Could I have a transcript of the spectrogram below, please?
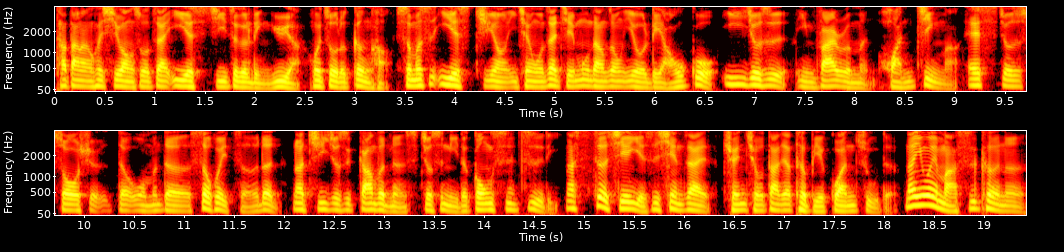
他当然会希望说，在 ESG 这个领域啊，会做得更好。什么是 ESG 哦？以前我在节目当中也有聊过，E 就是 environment 环境嘛，S 就是 social 的我们的社会责任，那 G 就是 governance 就是你的公司治理。那这些也是现在全球大家特别关注的。那因为马斯克呢，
